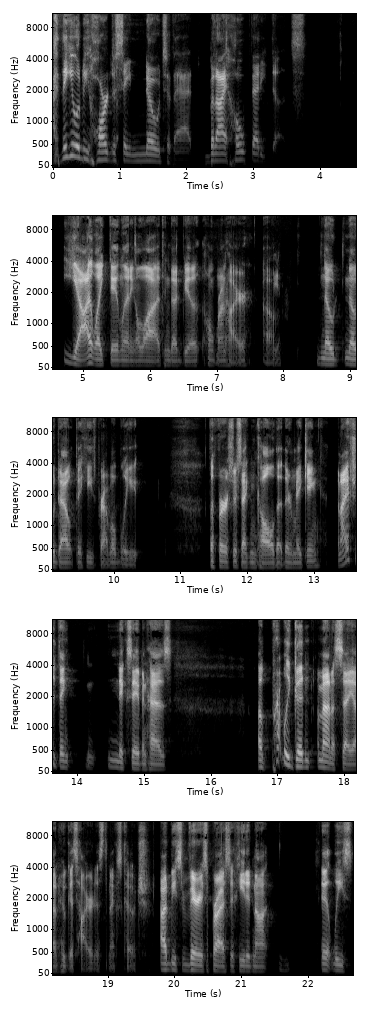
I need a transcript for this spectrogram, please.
I think it would be hard to say no to that, but I hope that he does. Yeah, I like Dan Lanning a lot. I think that'd be a home run hire. Um, yeah. No, no doubt that he's probably the first or second call that they're making. And I actually think Nick Saban has a probably good amount of say on who gets hired as the next coach. I'd be very surprised if he did not at least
